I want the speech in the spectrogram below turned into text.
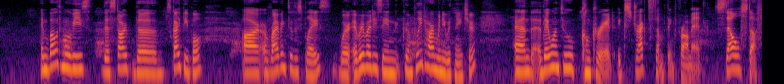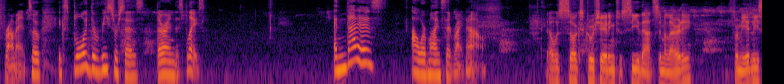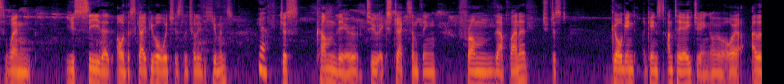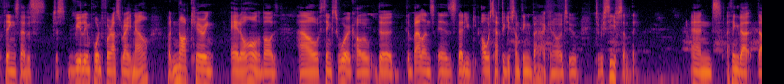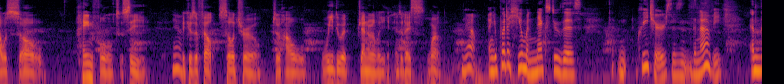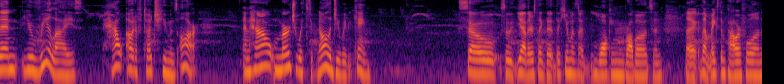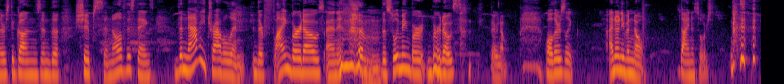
In both movies, the star the sky people are arriving to this place where everybody's in complete harmony with nature and they want to conquer it, extract something from it, sell stuff from it. So exploit the resources that are in this place. And that is our mindset right now. That was so excruciating to see that similarity, for me at least, when you see that, oh, the sky people, which is literally the humans, Yeah. just come there to extract something from that planet to just go against, against anti-aging or, or other things that is just really important for us right now, but not caring at all about how things work, how the the balance is that you always have to give something back in order to to receive something. And I think that that was so painful to see Yeah. because it felt so true to how we do it generally in today's world. Yeah, and you put a human next to this creatures, the Navi, and then you realize how out of touch humans are, and how merged with technology we became. So, so yeah, there's like the the humans that walking robots and like that makes them powerful, and there's the guns and the ships and all of these things. The Navi travel in, in their flying birdos and in the the swimming bird birdos. They're no, well, there's like, I don't even know, dinosaurs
